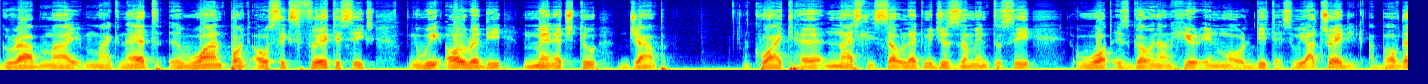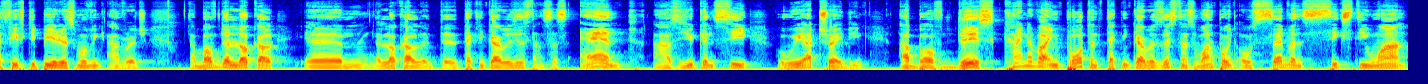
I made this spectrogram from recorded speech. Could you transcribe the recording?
grab my magnet uh, 1.0636 we already managed to jump quite uh, nicely. So let me just zoom in to see what is going on here in more details. We are trading above the 50 periods moving average above the local um, local uh, technical resistances and as you can see we are trading above this kind of an important technical resistance 1.0761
